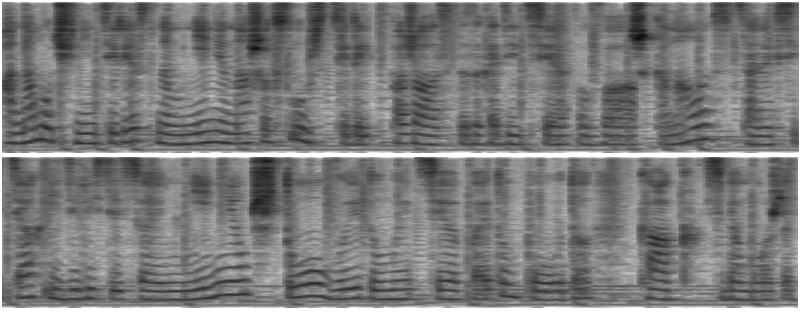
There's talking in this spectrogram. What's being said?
А нам очень интересно мнение наших слушателей. Пожалуйста, заходите в наши каналы в социальных сетях и делитесь своим мнением, что вы думаете по этому поводу, как себя может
